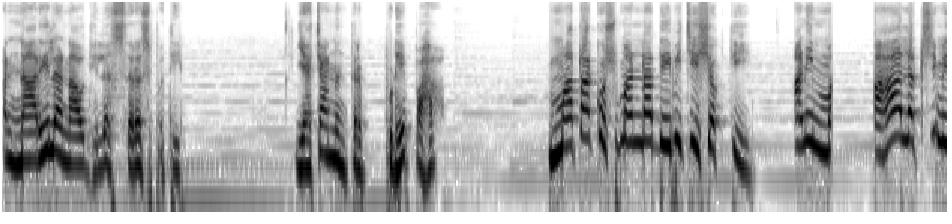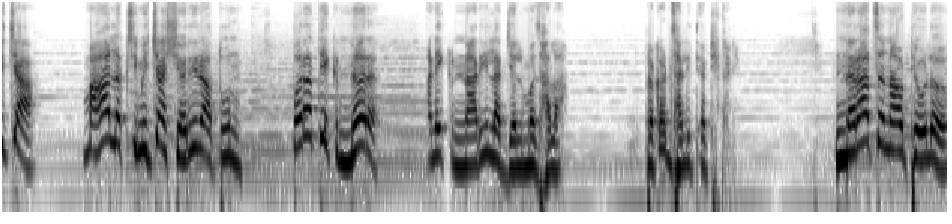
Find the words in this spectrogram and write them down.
आणि नारीला नाव दिलं सरस्वती. याच्यानंतर पुढे पहा माता कुष्मांडा देवीची शक्ती आणि मा- महालक्ष्मीच्या महालक्ष्मीच्या शरीरातून परत एक नर आणि एक नारीला जन्म झाला. प्रकट झाली त्या ठिकाणी. नराचं नाव ठेवलं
